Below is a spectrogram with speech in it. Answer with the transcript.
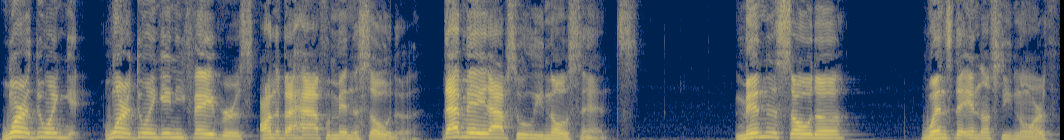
weren't doing weren't doing any favors on the behalf of Minnesota. That made absolutely no sense. Minnesota wins the NFC North.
